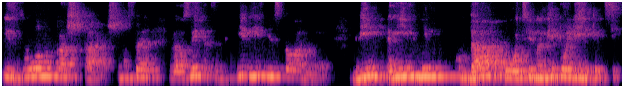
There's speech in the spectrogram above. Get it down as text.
і зону Кашкайш. Ну це ви розумієте, це дві різні сторони, дві різні да, по ціновій політиці.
